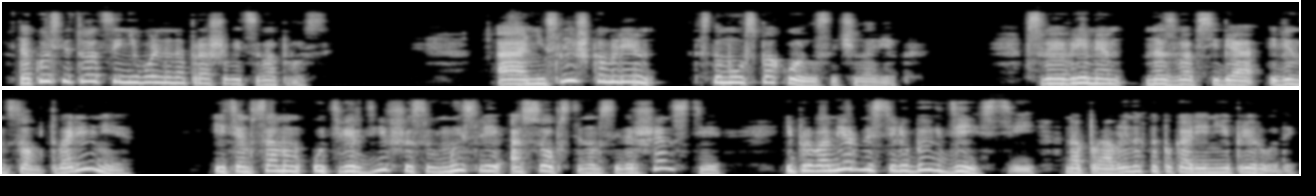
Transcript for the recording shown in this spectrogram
В такой ситуации невольно напрашивается вопрос. А не слишком ли самоуспокоился человек? В свое время назвав себя венцом творения и тем самым утвердившись в мысли о собственном совершенстве и правомерности любых действий, направленных на покорение природы.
